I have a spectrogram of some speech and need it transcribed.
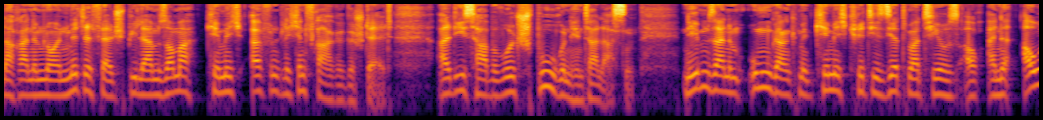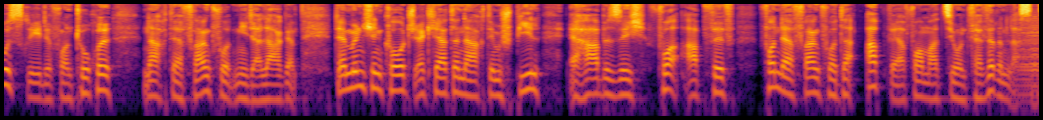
nach einem neuen Mittelfeldspieler im Sommer Kimmich öffentlich in Frage gestellt. All dies habe wohl Spuren hinterlassen. Neben seinem Umgang mit Kimmich kritisiert Matthäus auch eine Ausrede von Tuchel nach der Frankfurt-Niederlage. Der München-Coach erklärte nach dem Spiel, er habe sich vor Abpfiff von der Frankfurter Abwehrformation verwirren lassen.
